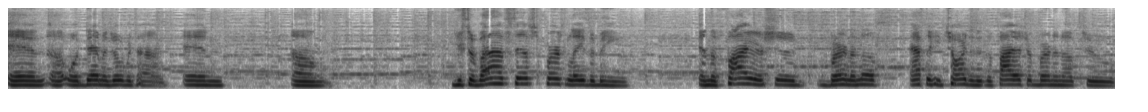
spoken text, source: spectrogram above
and uh, or damage over time, and um, you survive Seth's first laser beam, and the fire should burn enough after he charges it, the fire should burn enough to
